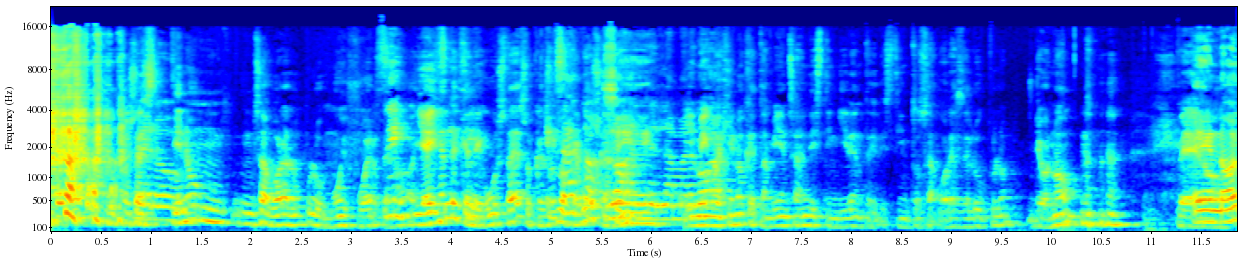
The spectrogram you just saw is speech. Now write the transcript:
gente- o sea, Pero- tiene un, un sabor a lúpulo muy fuerte, Sí, ¿no? Y hay gente sí, que sí. le gusta eso, que eso Exacto, es lo que buscan. lo- Sí. el Y me imagino que también saben distinguir entre distintos sabores de lúpulo. Yo no. Pero Eh, no,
